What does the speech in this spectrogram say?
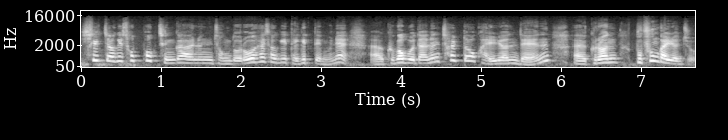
실적이 소폭 증가하는 정도로 해석이 되기 때문에 어, 그거보다는 철도 관련된 에, 그런 부품 관련주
